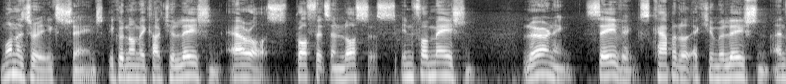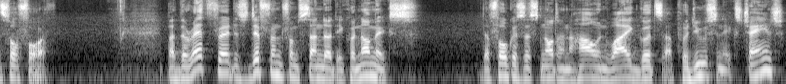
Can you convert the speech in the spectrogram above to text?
monetary exchange, economic calculation, errors, profits and losses, information, learning, savings, capital accumulation, and so forth. But the red thread is different from standard economics. The focus is not on how and why goods are produced and exchanged,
